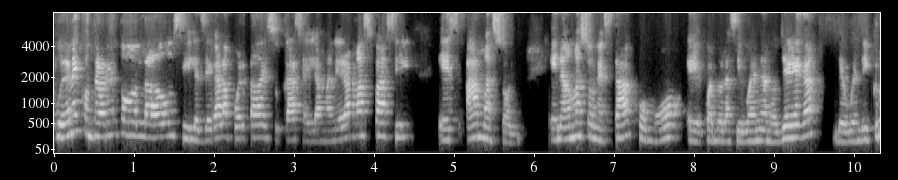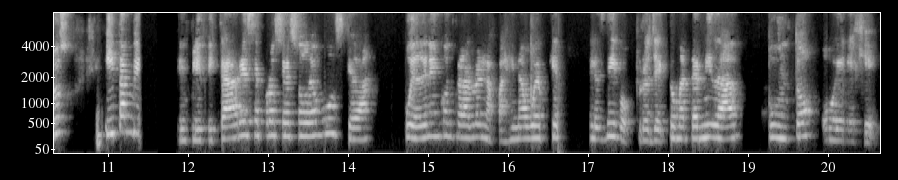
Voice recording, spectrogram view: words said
pueden encontrar en todos lados si les llega a la puerta de su casa y la manera más fácil es Amazon. En Amazon está como eh, Cuando la cigüeña no llega, de Wendy Cruz. Y también simplificar ese proceso de búsqueda, pueden encontrarlo en la página web que les digo, proyectomaternidad.org.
